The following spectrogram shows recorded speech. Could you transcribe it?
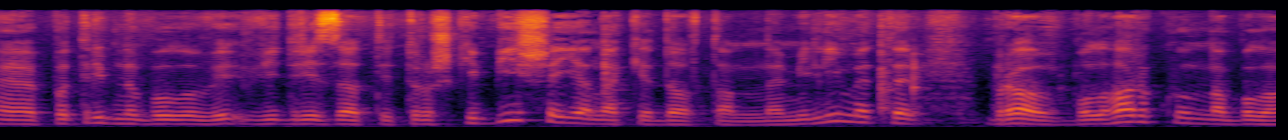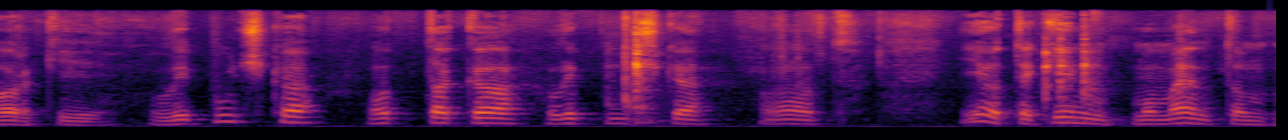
е, потрібно було відрізати трошки більше. Я накидав там на міліметр, брав болгарку, на болгарці липучка, от така липучка. От. І от таким моментом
